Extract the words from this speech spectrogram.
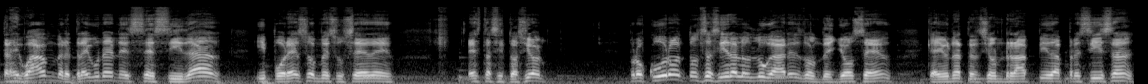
traigo hambre, traigo una necesidad y por eso me sucede esta situación. Procuro entonces ir a los lugares donde yo sé que hay una atención rápida, precisa,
